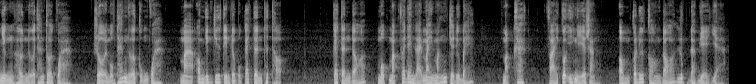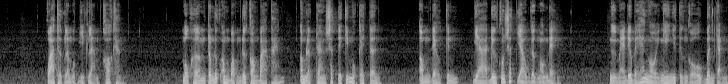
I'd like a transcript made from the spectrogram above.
Nhưng hơn nửa tháng trôi qua, Rồi một tháng nữa cũng qua Mà ông vẫn chưa tìm được một cái tên thích hợp. Cái tên đó Một mặt phải đem lại may mắn cho đứa bé, Mặt khác Phải có ý nghĩa rằng Ông có đứa con đó lúc đã về già. Quả thực là một việc làm khó khăn. Một hôm trong lúc ông bồng đứa con 3 tháng, Ông lật trang sách để kiếm một cái tên. Ông đeo kính Và đưa cuốn sách vào gần ngọn đèn. Người mẹ đứa bé ngồi ngay như tượng gỗ bên cạnh.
